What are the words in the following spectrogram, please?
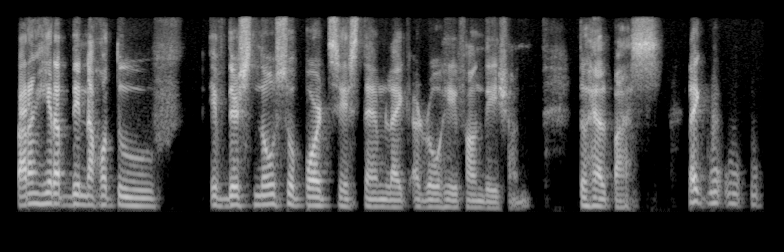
parang hirap din ako to if there's no support system like a Rohe Foundation to help us. Like w- w-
